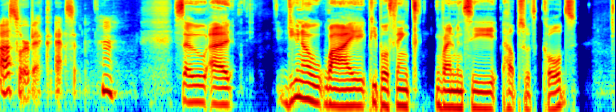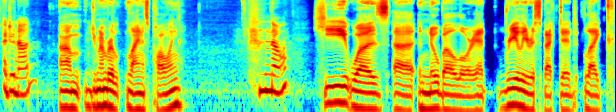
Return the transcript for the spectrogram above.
Ascorbic acid. Hmm. So, uh, do you know why people think vitamin C helps with colds? I do not. Um, do you remember Linus Pauling? No. He was uh, a Nobel laureate, really respected. Like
